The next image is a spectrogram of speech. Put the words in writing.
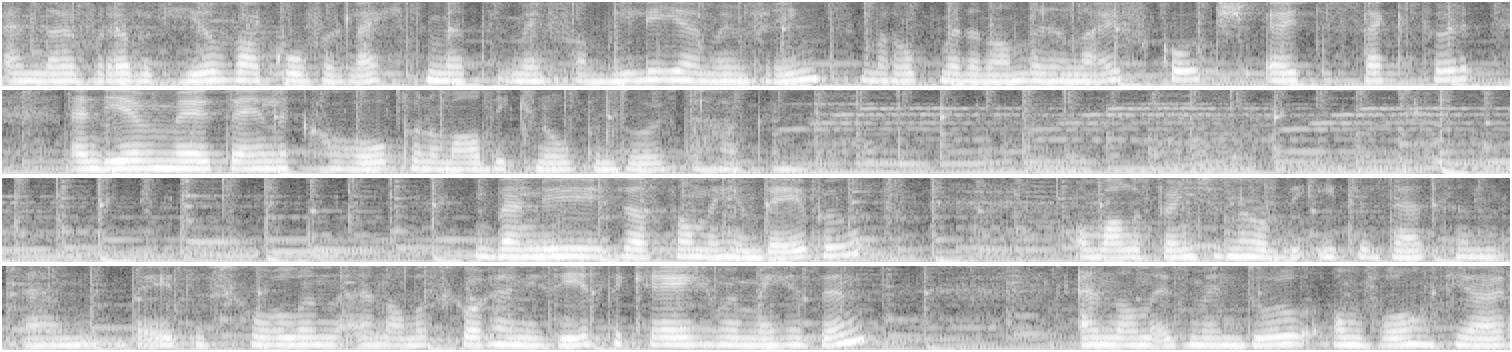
En daarvoor heb ik heel vaak overlegd met mijn familie en mijn vriend, maar ook met een andere life coach uit de sector. En die hebben mij uiteindelijk geholpen om al die knopen door te hakken. Ik ben nu zelfstandig in bijberoep om alle puntjes nog op de i te zetten en bij te scholen en alles georganiseerd te krijgen met mijn gezin. En dan is mijn doel om volgend jaar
